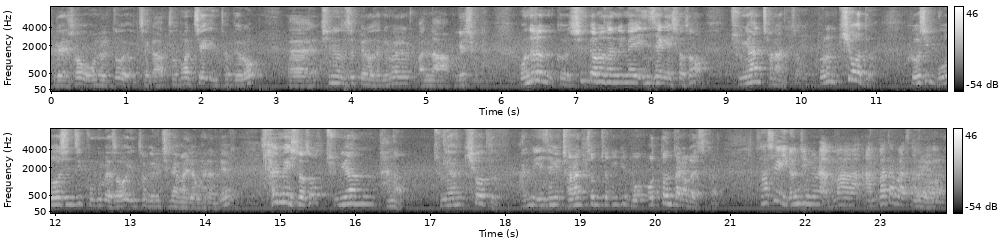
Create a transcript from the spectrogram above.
그래서 오늘도 제가 두 번째 인터뷰로 에, 신은숙 변호사님을 만나보겠습니다. 오늘은 그 신 변호사님의 인생에 있어서 중요한 전환점 또는 키워드 그것이 무엇인지 궁금해서 인터뷰를 진행하려고 하는데요. 삶에 있어서 중요한 단어, 중요한 키워드 아니면 인생의 전환점적인 게 뭐 어떤 단어가 있을까요? 사실 이런 질문을 안, 마, 안 받아봐서요. 네.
